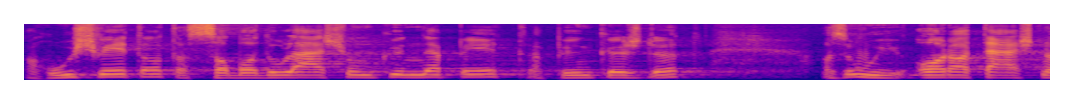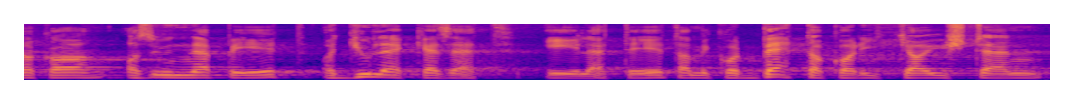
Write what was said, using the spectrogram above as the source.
A húsvétot, a szabadulásunk ünnepét, a pünkösdöt, az új aratásnak a, az ünnepét, a gyülekezet életét, amikor betakarítja Isten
